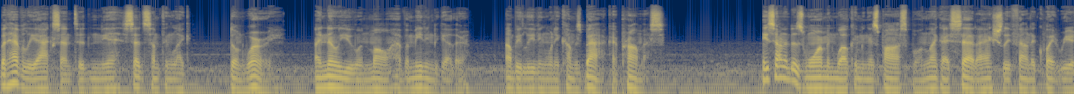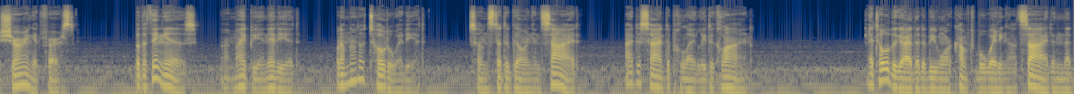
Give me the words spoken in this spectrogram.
but heavily accented, and he said something like, Don't worry, I know you and Mal have a meeting together. I'll be leaving when he comes back, I promise. He sounded as warm and welcoming as possible, and like I said, I actually found it quite reassuring at first. But the thing is, I might be an idiot, but I'm not a total idiot. So instead of going inside, I decided to politely decline. I told the guy that it'd be more comfortable waiting outside and that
